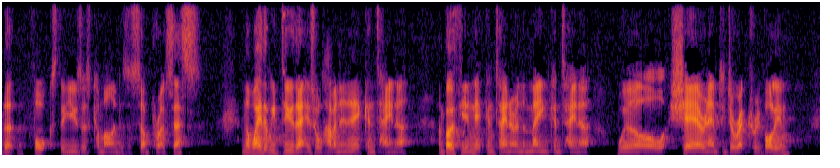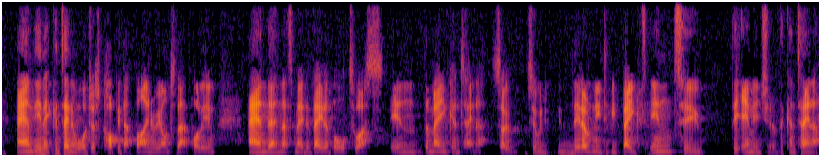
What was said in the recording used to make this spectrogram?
that forks the user's command as a subprocess. And the way that we do that is we'll have an init container, and both the init container and the main container will share an empty directory volume. And the init container will just copy that binary onto that volume, and then that's made available to us in the main container. So, so we, they don't need to be baked into the image of the container.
